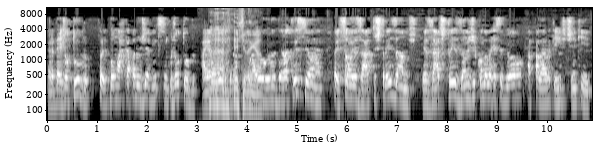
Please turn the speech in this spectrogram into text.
Era 10 de outubro. Eu falei, vou marcar para o dia 25 de outubro. Aí o olho dela, Que legal. olho dela cresceu, né? Eu falei, são exatos três anos. Exatos três anos de quando ela recebeu a palavra que a gente tinha que ir.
